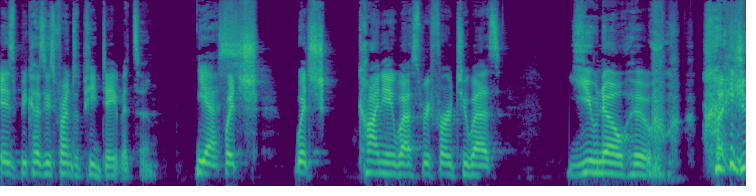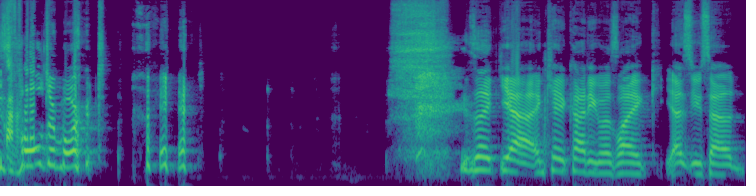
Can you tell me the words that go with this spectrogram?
is because he's friends with Pete Davidson, yes, which, which Kanye West referred to as you know who. like he's Voldemort. he's like, yeah. And Kid Cudi was like, as you said,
